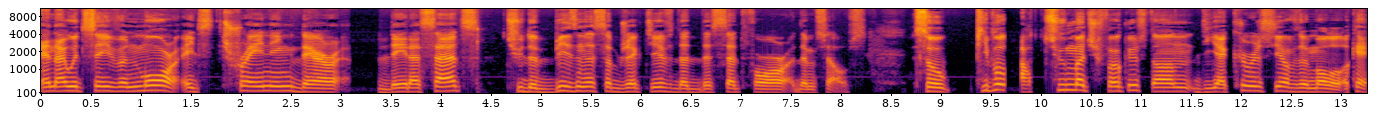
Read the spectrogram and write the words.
And I would say even more, it's training their data sets to the business objective that they set for themselves. So people are too much focused on the accuracy of the model. Okay,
